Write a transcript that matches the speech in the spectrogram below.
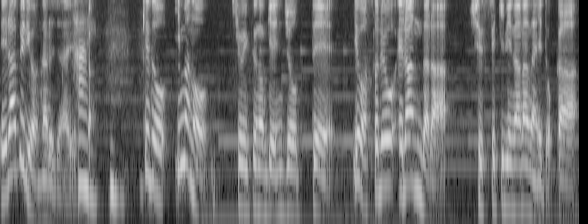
選べるようになるじゃないですか。はい、けど、今の教育の現状って、要はそれを選んだら出席にならないとか、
